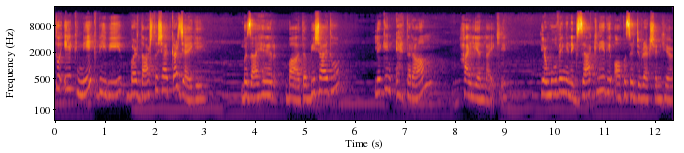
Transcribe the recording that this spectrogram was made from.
تو ایک نیک بیوی برداشت تو شاید کر جائے گی۔ بظاہر بادب بھی شاید ہو، لیکن احترام highly unlikely you are moving in exactly the opposite direction here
